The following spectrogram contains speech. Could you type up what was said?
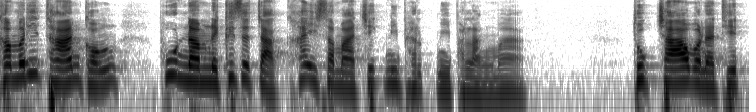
คำอธิษฐานของผู้นำในคริสตจักรให้สมาชิกนี่มีพลังมาก ทุกเช้าวันอาทิตย์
